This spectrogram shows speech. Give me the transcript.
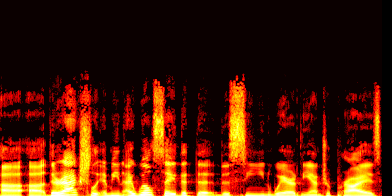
uh, uh, they're actually, I mean, I will say that the the scene where the Enterprise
